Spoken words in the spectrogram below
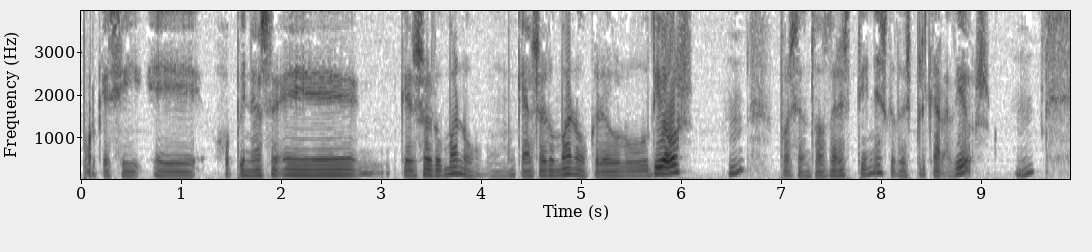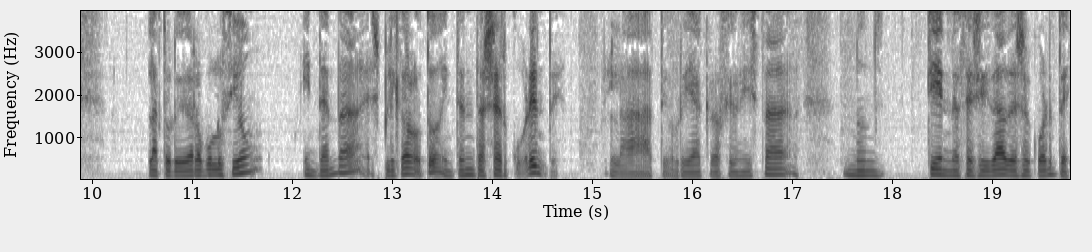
porque si eh, opinas que el ser humano que al ser humano creó Dios pues entonces tienes que explicar a Dios la teoría de la evolución intenta explicarlo todo, intenta ser coherente. La teoría creacionista no tiene necesidad de ser coherente.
